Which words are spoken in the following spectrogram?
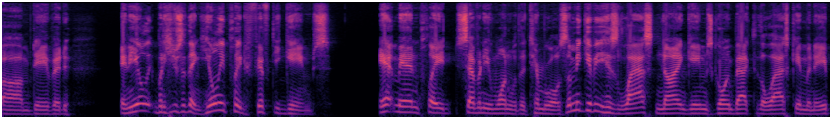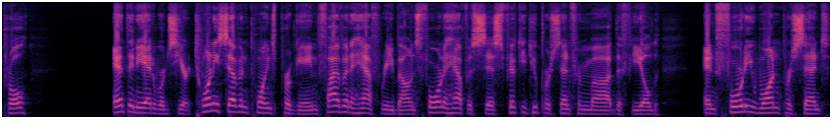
um, David. And he only, but here's the thing: he only played 50 games. Ant Man played 71 with the Timberwolves. Let me give you his last nine games, going back to the last game in April. Anthony Edwards here, 27 points per game, five and a half rebounds, four and a half assists, 52% from uh, the field, and 41%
